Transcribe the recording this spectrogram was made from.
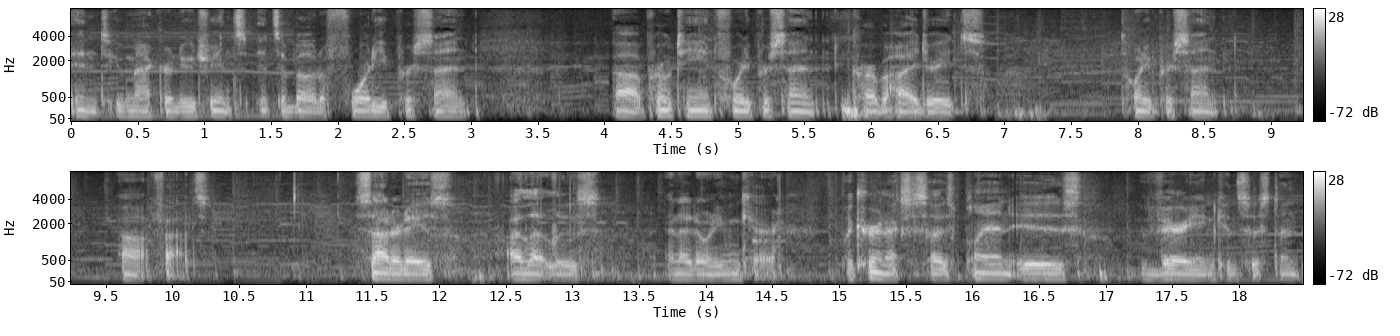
into macronutrients, it's about a 40% uh, protein, 40% carbohydrates, 20% uh, fats. Saturdays, I let loose and I don't even care. My current exercise plan is very inconsistent.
